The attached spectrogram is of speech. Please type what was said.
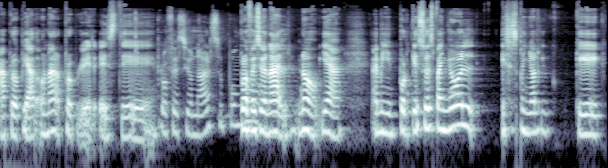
apropiado, o no appropriate, este... Profesional, supongo. Profesional, no, ya. I mean, porque su español es español que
